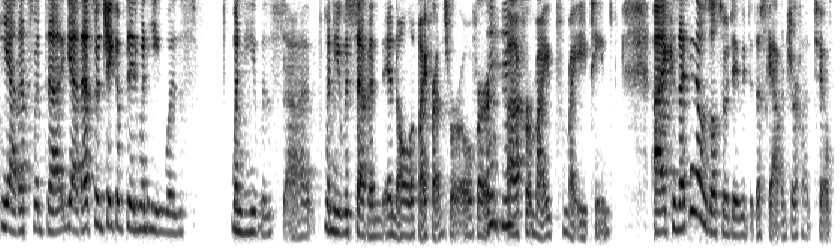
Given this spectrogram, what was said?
yeah, that's what uh, yeah, that's what Jacob did when he was when he was uh, when he was seven, and all of my friends were over Mhm. uh, for my for my 18th, because I think that was also a day we did a scavenger hunt too,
